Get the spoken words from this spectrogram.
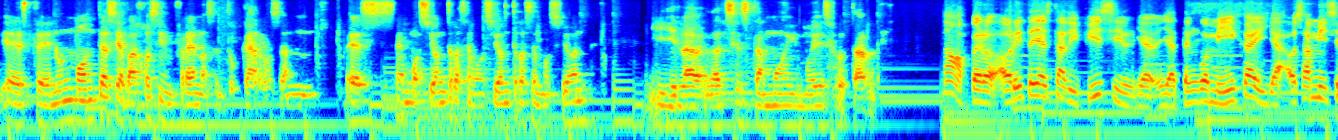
este, en un monte hacia abajo sin frenos en tu carro, o sea, es emoción tras emoción tras emoción y la verdad sí está muy, muy disfrutable. No, pero ahorita ya está difícil, ya, ya tengo a mi hija y ya, o sea, mis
